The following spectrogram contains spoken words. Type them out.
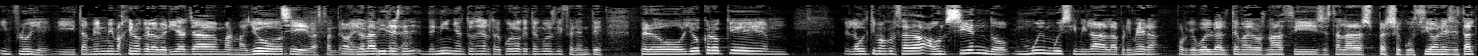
influye y también me imagino que la verías ya más mayor. Sí, bastante Claro, mayor, yo la vi desde de niño, entonces el recuerdo que tengo es diferente. Pero yo creo que mm, la última cruzada, aun siendo muy muy similar a la primera, porque vuelve al tema de los nazis, están las persecuciones y tal,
